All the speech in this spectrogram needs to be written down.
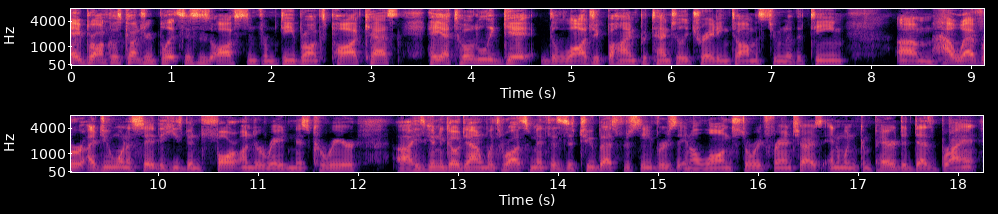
Hey, Broncos Country Blitz, this is Austin from D Bronx Podcast. Hey, I totally get the logic behind potentially trading Thomas to another team. Um, however, I do want to say that he's been far underrated in his career. Uh, he's going to go down with Rod Smith as the two best receivers in a long storied franchise. And when compared to Dez Bryant,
